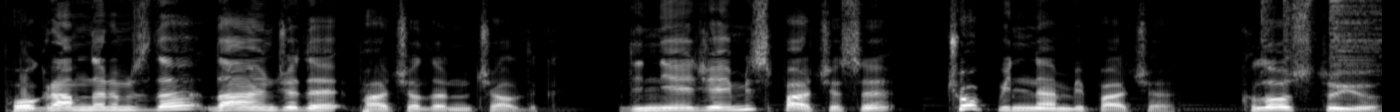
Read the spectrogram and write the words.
Programlarımızda daha önce de parçalarını çaldık. Dinleyeceğimiz parçası çok bilinen bir parça. Close to You.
